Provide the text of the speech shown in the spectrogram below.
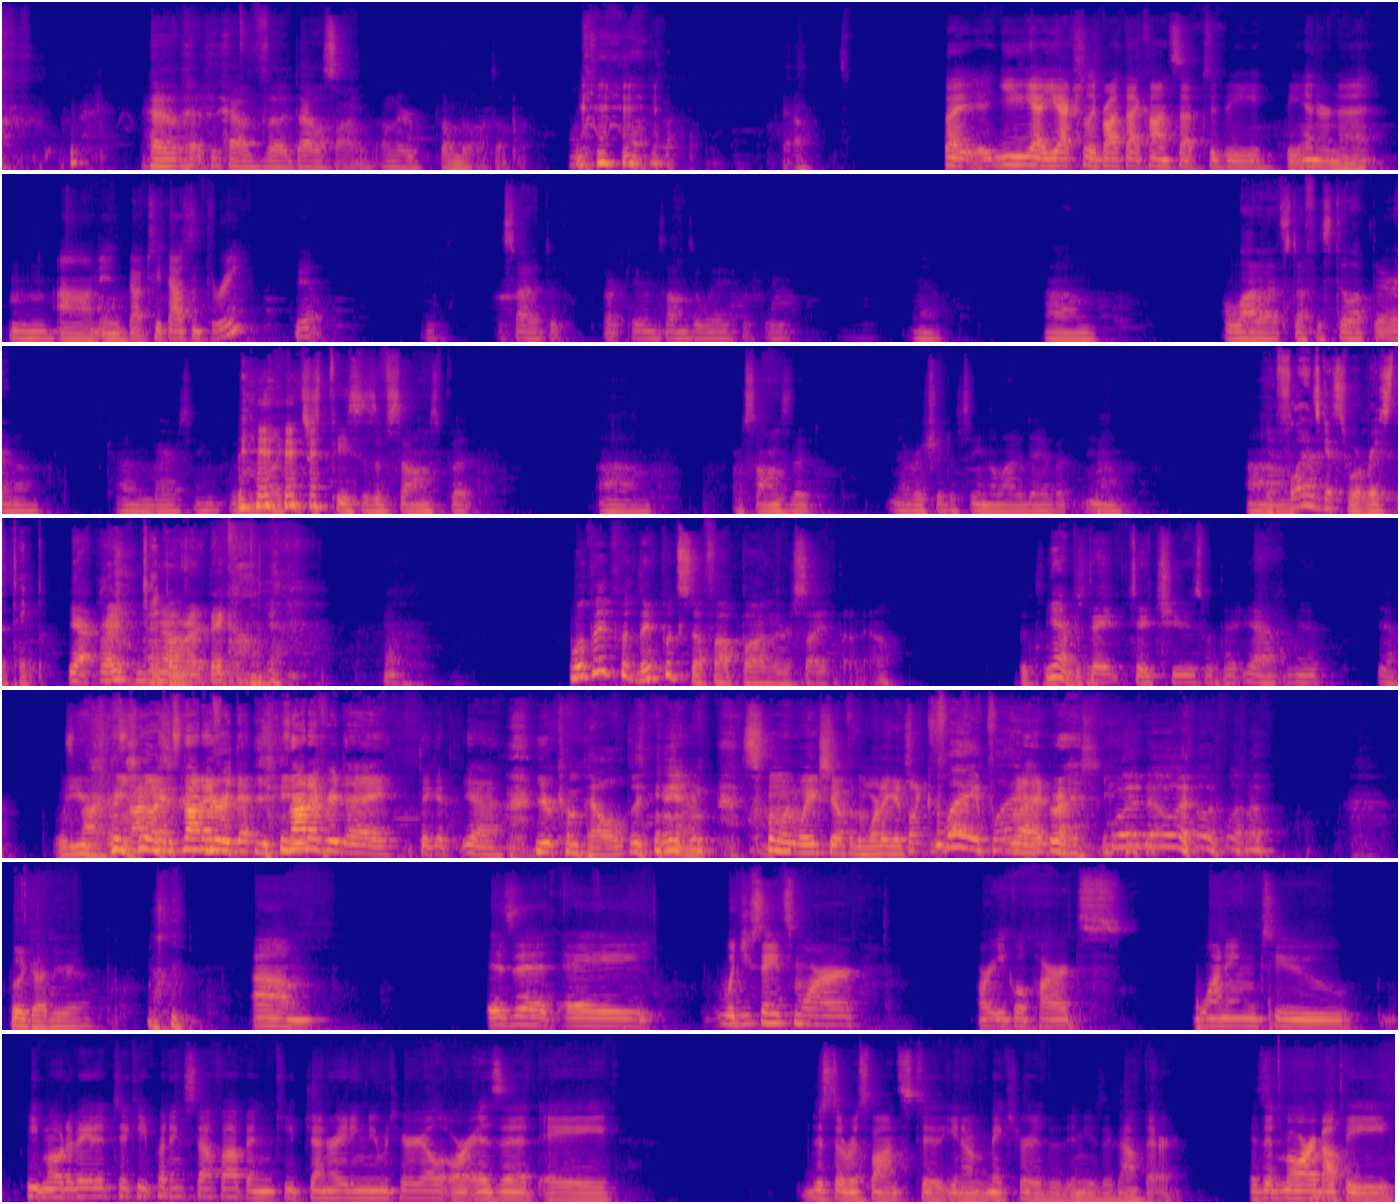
have have uh, dial song on their phone bill at some point. Yeah. But you, yeah, you actually brought that concept to the the internet Mm-hmm. um, in about 2003. Yeah. I just decided to start giving songs away for free. You know, um, a lot of that stuff is still up there, and um, it's kind of embarrassing. it's like it's just pieces of songs, but um, or songs that never should have seen the light of day. But you know, um, Yeah, Flans gets to erase the tape. yeah, right. I Tape know, right? They call it. Well, they put they put stuff up on their site though now. Yeah, but they they choose what they. Yeah, I mean, it, yeah. Well, It's you- not, it's, you not, it's not every you're- It's not every day. They get yeah. You're compelled. Yeah. Someone wakes you up in the morning. It's like play, play. Right, right. What? No, I don't want to. Put a gun in your hand. Um, is it a? Would you say it's more or equal parts wanting to keep motivated to keep putting stuff up and keep generating new material, or is it a just a response to you know make sure that the music's out there? Is it more about the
